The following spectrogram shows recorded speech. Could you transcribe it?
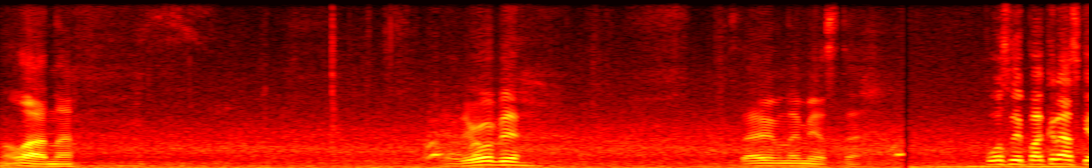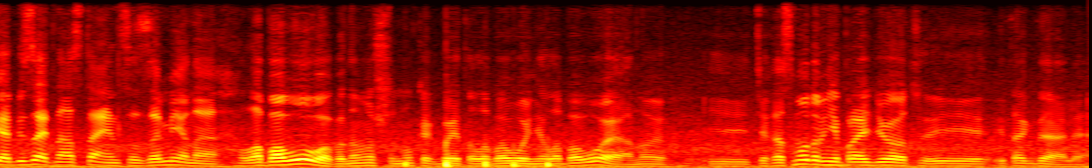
Ну ладно. Ребе ставим на место. После покраски обязательно останется замена лобового, потому что, ну, как бы это лобовое, не лобовое, оно и техосмотр не пройдет, и, и так далее.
